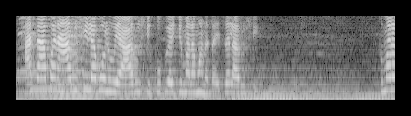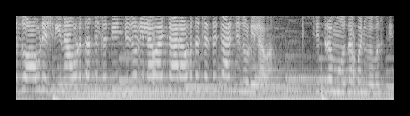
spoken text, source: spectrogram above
आता आपण आरुषीला बोलूया. आरुषी खूप वेळची मला म्हणत आहे. चल आरुषी. तुम्हाला जो आवडेल तीन आवडत असेल तर तीनची जोडी लावा चार आवडत असेल तर चारची जोडी लावा. चित्र मोजा पण व्यवस्थित.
